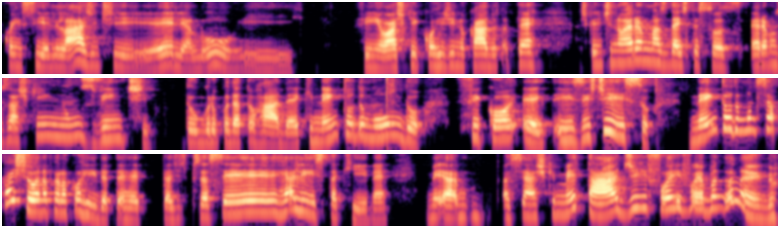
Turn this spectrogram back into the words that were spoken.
conheci ele lá, a gente, ele, a Lu, e enfim, eu acho que corrigindo o Cado até, acho que a gente não era umas 10 pessoas, éramos acho que uns 20 do grupo da torrada. É que nem todo mundo ficou. É, existe isso. Nem todo mundo se apaixona pela corrida. A gente precisa ser realista aqui, né? Assim, acho que metade foi, foi abandonando.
